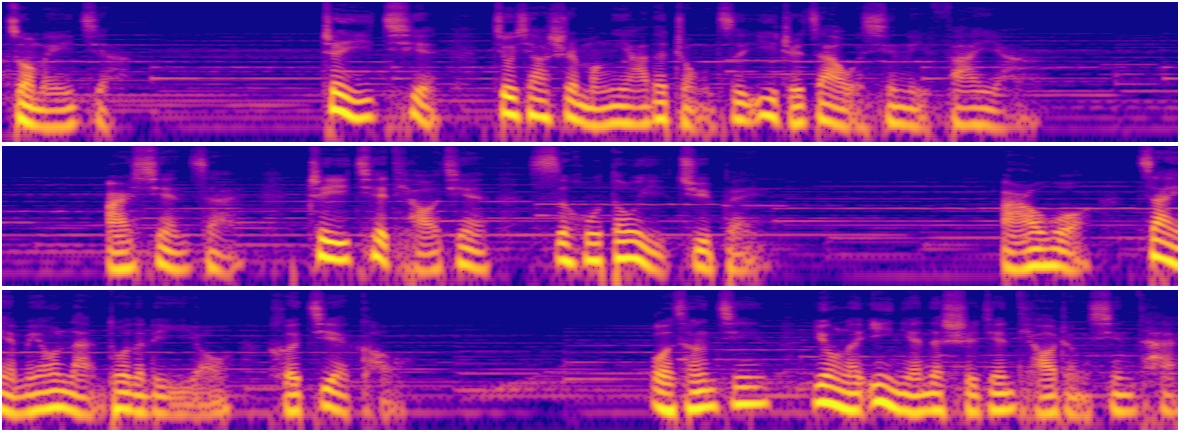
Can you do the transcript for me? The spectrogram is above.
做美甲。这一切就像是萌芽的种子，一直在我心里发芽。而现在，这一切条件似乎都已具备，而我再也没有懒惰的理由和借口。我曾经用了一年的时间调整心态，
